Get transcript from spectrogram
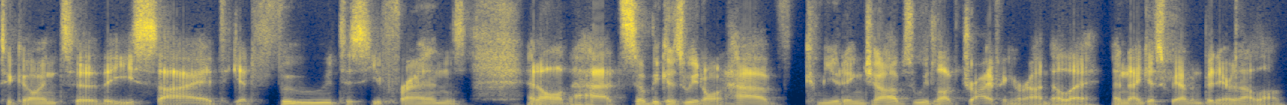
to go into the east side to get food to see friends and all that so because we don't have commuting jobs we love driving around la and i guess we haven't been here that long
